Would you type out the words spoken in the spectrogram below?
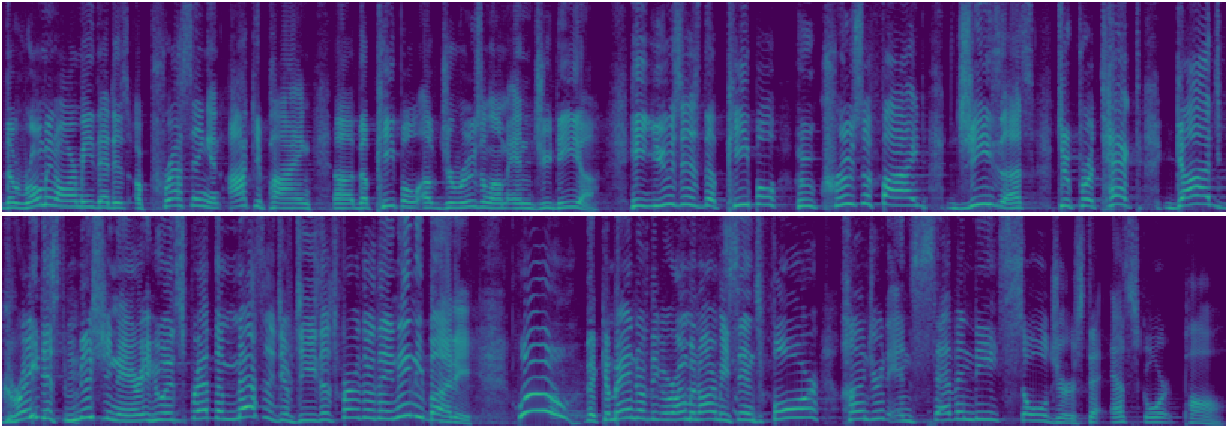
the Roman army that is oppressing and occupying uh, the people of Jerusalem and Judea. He uses the people who crucified Jesus to protect God's greatest missionary who has spread the message of Jesus further than anybody. Woo! The commander of the Roman army sends 470 soldiers to escort Paul.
